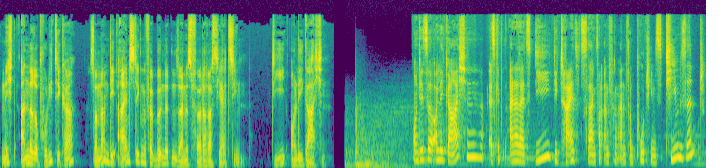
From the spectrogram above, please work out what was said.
Nicht andere Politiker, sondern die einstigen Verbündeten seines Förderers Jelzin, die Oligarchen. Und diese Oligarchen, es gibt einerseits die, die Teil sozusagen von Anfang an von Putins Team sind.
